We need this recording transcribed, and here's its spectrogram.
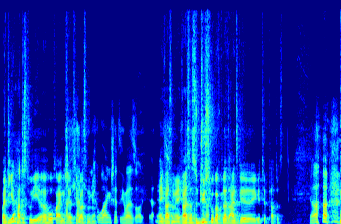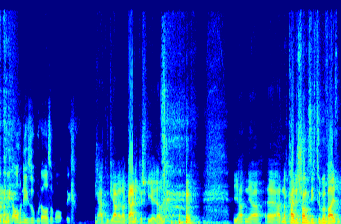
Bei dir hattest du die äh, hoch eingeschätzt? ich, ich weiß nicht mehr. Hoch eingeschätzt? Ich weiß es auch nicht mehr. Ja, ich weiß nicht mehr. Ich weiß, dass du Duisburg auf Platz 1 ge getippt hattest. Ja, sieht auch nicht so gut aus im Augenblick. Ja, gut, die haben ja noch gar nicht gespielt. Also die hatten ja äh, hatten noch keine Chance, sich zu beweisen.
